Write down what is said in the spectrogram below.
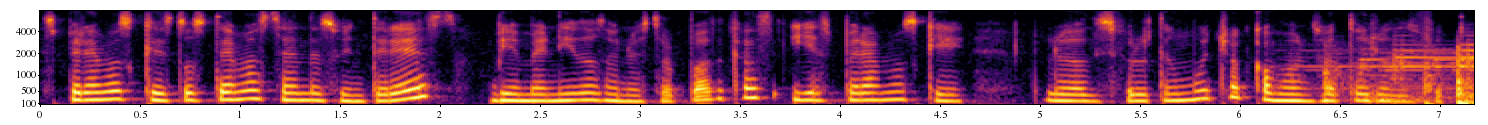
Esperemos que estos temas sean de su interés. Bienvenidos a nuestro podcast y esperamos que lo disfruten mucho como nosotros lo disfrutamos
